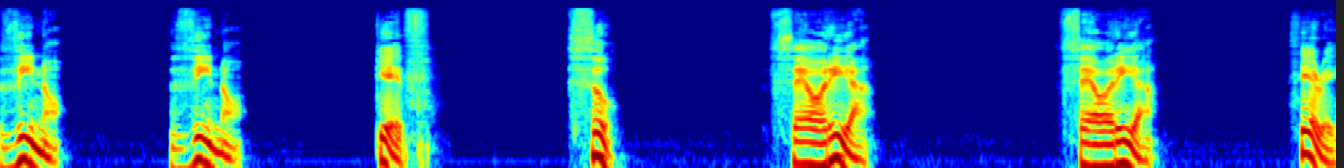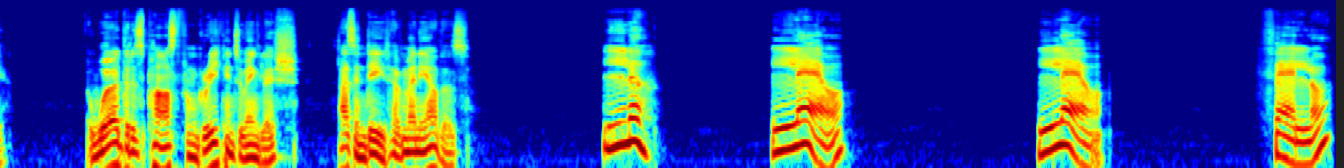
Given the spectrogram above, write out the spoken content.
Δίνω. Δίνω. Give. Θου. Θεωρία. Θεωρία. Theory. A word that has passed from Greek into English, as indeed have many others. Λ. Λέω. Λέω. Θέλω.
